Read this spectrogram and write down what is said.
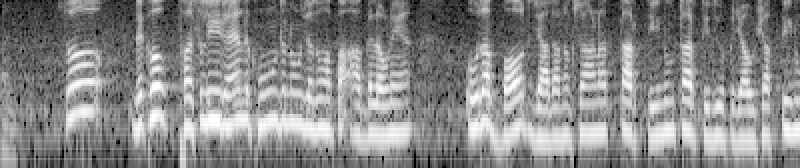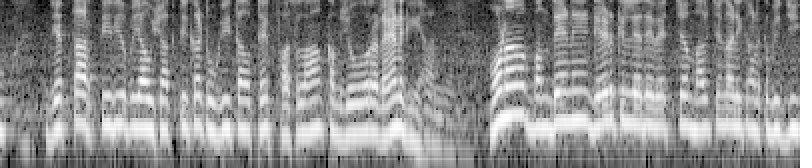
ਹਾਂਜੀ। ਸੋ ਦੇਖੋ ਫਸਲੀ ਰਹਿੰਦ ਖੂੰਦ ਨੂੰ ਜਦੋਂ ਆਪਾਂ ਅੱਗ ਲਾਉਣੇ ਆ ਉਹਦਾ ਬਹੁਤ ਜ਼ਿਆਦਾ ਨੁਕਸਾਨ ਆ ਧਰਤੀ ਨੂੰ ਧਰਤੀ ਦੀ ਉਪਜਾਊ ਸ਼ਕਤੀ ਨੂੰ। ਜੇ ਧਰਤੀ ਦੀ ਉਪਜਾਊ ਸ਼ਕਤੀ ਘਟੂਗੀ ਤਾਂ ਉੱਥੇ ਫਸਲਾਂ ਕਮਜ਼ੋਰ ਰਹਿਣਗੀਆਂ। ਹੁਣ ਬੰਦੇ ਨੇ ਡੇਢ ਕਿੱਲੇ ਦੇ ਵਿੱਚ ਮਲਚਿੰਗ ਵਾਲੀ ਕਣਕ ਬੀਜੀ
